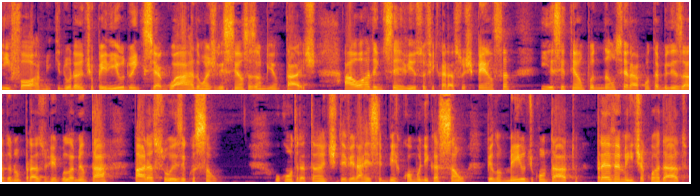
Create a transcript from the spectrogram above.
Informe que durante o período em que se aguardam as licenças ambientais, a ordem de serviço ficará suspensa e esse tempo não será contabilizado no prazo regulamentar para sua execução. O contratante deverá receber comunicação pelo meio de contato previamente acordado,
